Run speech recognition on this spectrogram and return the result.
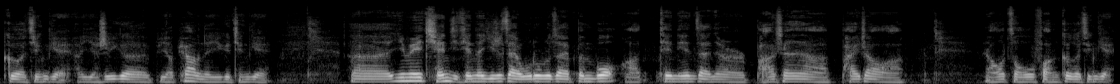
个景点啊，也是一个比较漂亮的一个景点。呃，因为前几天呢一直在乌鲁鲁在奔波啊，天天在那儿爬山啊、拍照啊，然后走访各个景点。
